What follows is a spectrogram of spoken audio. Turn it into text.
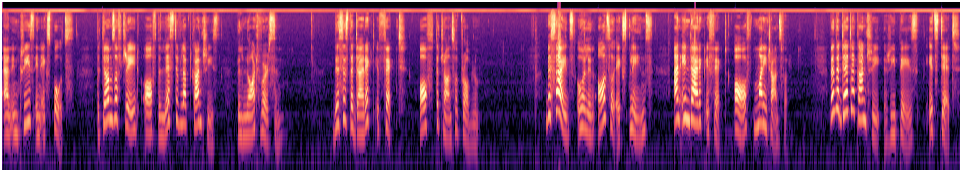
and increase in exports, the terms of trade of the less developed countries will not worsen. This is the direct effect of the transfer problem. Besides, Ohlin also explains an indirect effect of money transfer. When the debtor country repays its debt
